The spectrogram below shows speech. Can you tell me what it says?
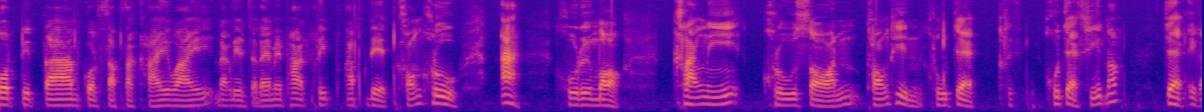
กดติดตามกด subscribe ไว้ นักเรียนจะได้ไม่พลาดคลิปอัปเดตของครู อะ ครูลืมบอก ครั้งนี้ครูสอนท้องถิ่น ครูแจกครูแจกชีตเนาะ แจกเอก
